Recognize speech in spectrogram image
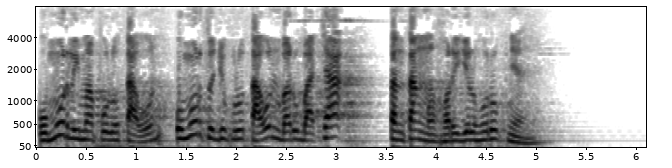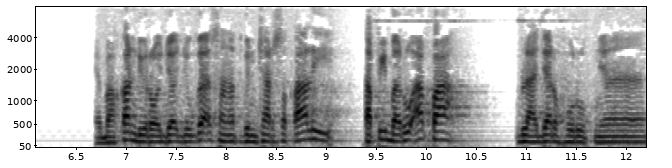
Umur 50 tahun, umur 70 tahun baru baca tentang makhorijul hurufnya. Ya bahkan di Roja juga sangat gencar sekali. Tapi baru apa? Belajar hurufnya,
